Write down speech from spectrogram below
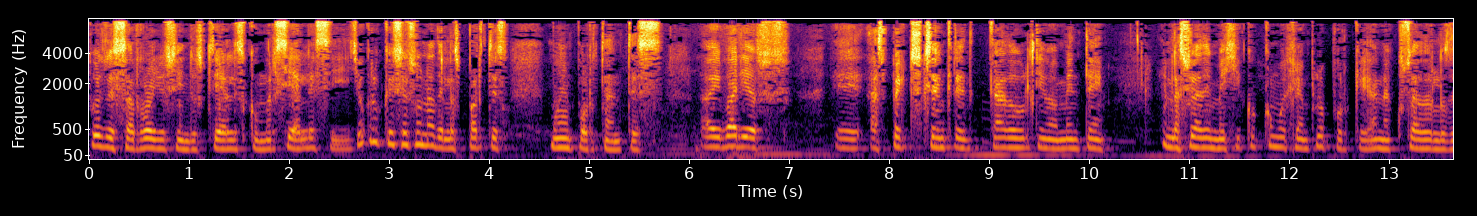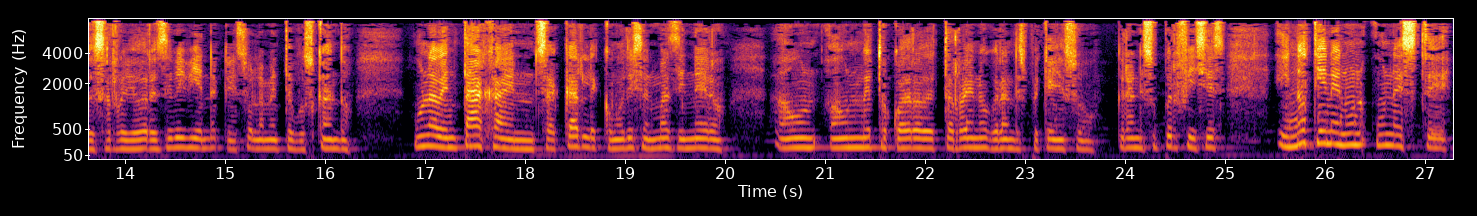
pues desarrollos industriales comerciales y yo creo que esa es una de las partes muy importantes. Hay varios eh, aspectos que se han criticado últimamente en la Ciudad de México como ejemplo porque han acusado a los desarrolladores de vivienda que solamente buscando una ventaja en sacarle como dicen más dinero a un, a un metro cuadrado de terreno grandes pequeñas o grandes superficies y no tienen un, un este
